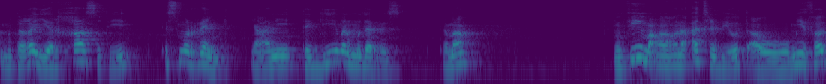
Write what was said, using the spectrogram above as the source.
متغير خاص فيه اسمه ال rank يعني تقييم المدرس تمام؟ وفي معه هنا attribute أو method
